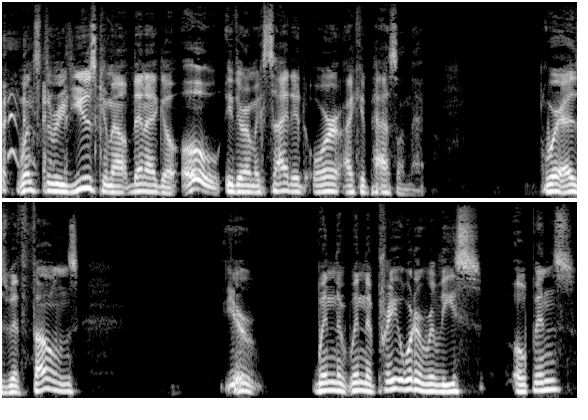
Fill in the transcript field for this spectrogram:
once the reviews come out, then I go, oh, either I'm excited or I could pass on that. Whereas with phones, you're when the when the pre-order release opens,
